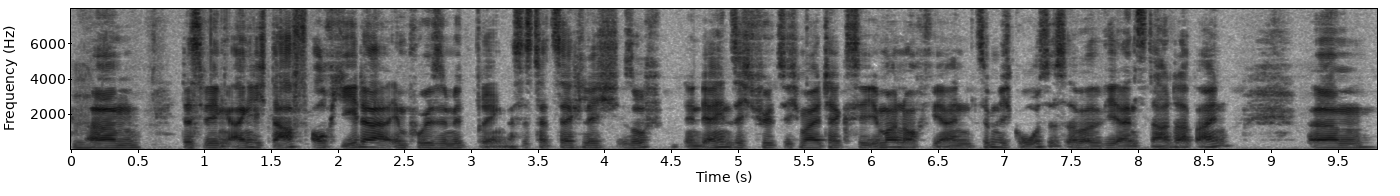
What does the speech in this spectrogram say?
Mhm. Ähm, deswegen eigentlich darf auch jeder Impulse mitbringen. Das ist tatsächlich so, in der Hinsicht fühlt sich MyTaxi immer noch wie ein ziemlich großes, aber wie ein Startup ein. Ähm,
